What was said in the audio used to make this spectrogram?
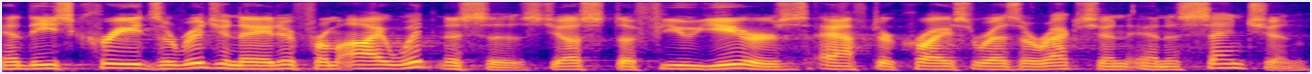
And these creeds originated from eyewitnesses just a few years after Christ's resurrection and ascension.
